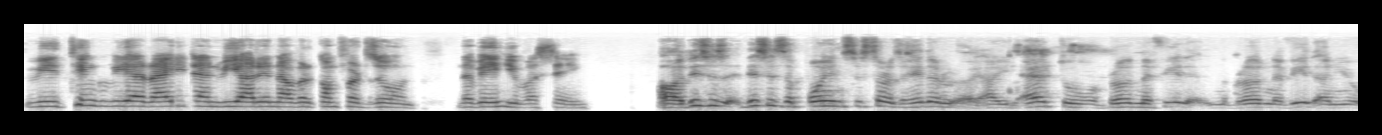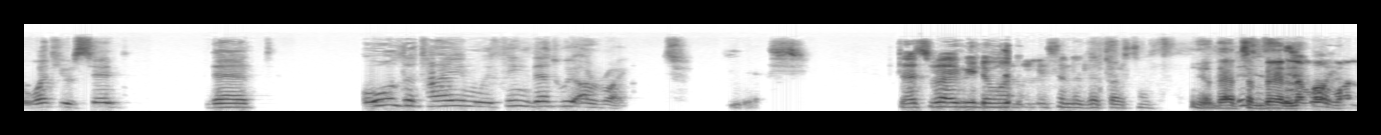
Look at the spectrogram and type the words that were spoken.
we think we are right and we are in our comfort zone, the way he was saying. Uh, this is this is the point, Sister Zahida. I add to Brother Naveed, Brother Naveed, and you, what you said that all the time we think that we are right. Yes. That's why we don't want to listen to the person. Yeah, that's This a bit the number point. one.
